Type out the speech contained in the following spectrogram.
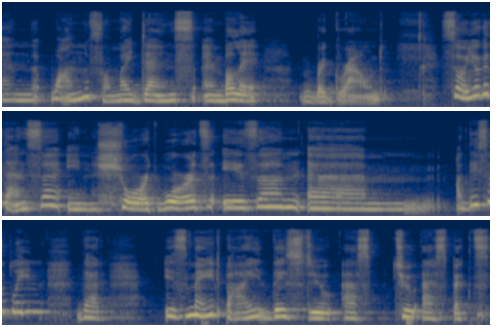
and one from my dance and ballet background. So, yoga dance, uh, in short words, is um, um, a discipline that is made by these two, as- two aspects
